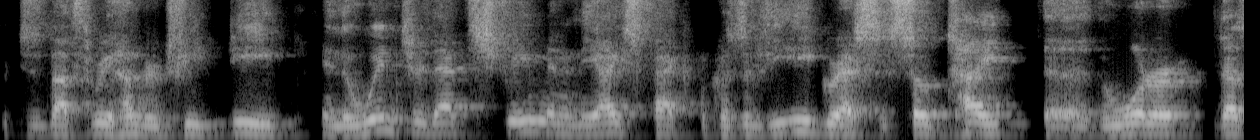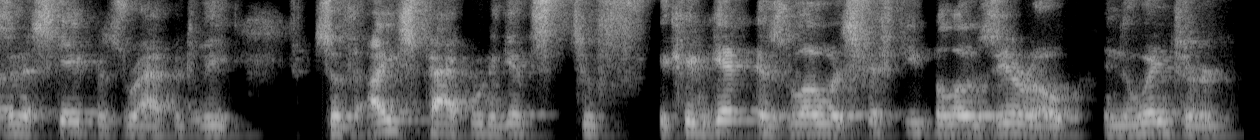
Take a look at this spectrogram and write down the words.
which is about 300 feet deep. In the winter, that stream in the ice pack, because of the egress, is so tight, uh, the water doesn't escape as rapidly. So the ice pack, when it gets to, it can get as low as 50 below zero in the winter,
